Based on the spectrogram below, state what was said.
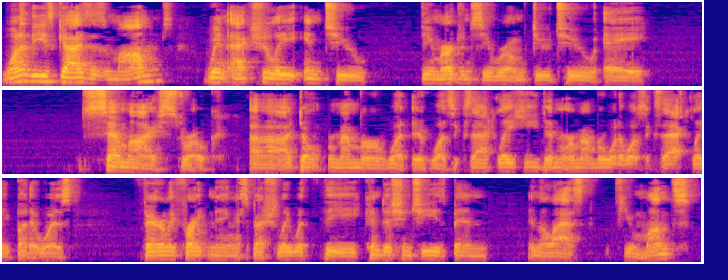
one of these guys' moms went actually into the emergency room due to a semi-stroke. Uh, I don't remember what it was exactly. He didn't remember what it was exactly, but it was fairly frightening, especially with the condition she's been in the last few months.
